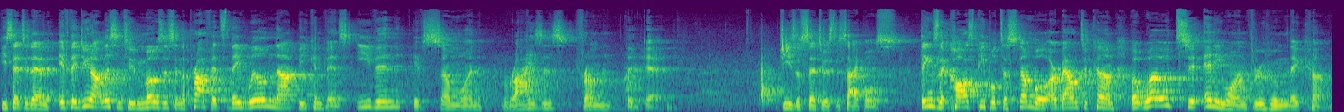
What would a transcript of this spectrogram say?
He said to them, If they do not listen to Moses and the prophets, they will not be convinced, even if someone rises from the dead. Jesus said to his disciples, Things that cause people to stumble are bound to come, but woe to anyone through whom they come.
